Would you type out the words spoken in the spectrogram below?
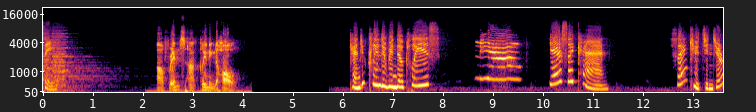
say Our friends are cleaning the hall. Can you clean the window please? Meow Yes I can Thank you Ginger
